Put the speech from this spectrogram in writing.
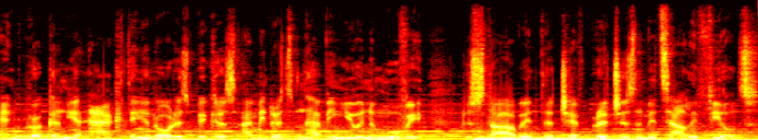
and work on your acting and all this because I'm interested in having you in a movie to star with uh, Jeff Bridges and with Sally Fields.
